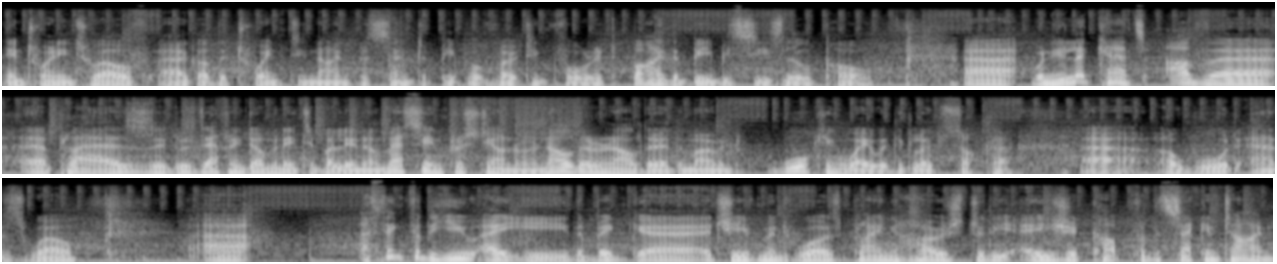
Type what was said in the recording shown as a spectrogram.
in 2012 uh, got the 29% of people voting for it by the BBC's little poll. Uh, when you look at other uh, players, it was definitely dominated by Lionel Messi and Cristiano Ronaldo. Ronaldo at the moment walking away with the Globe Soccer uh, award as well. Uh, I think for the UAE, the big uh, achievement was playing host to the Asia Cup for the second time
